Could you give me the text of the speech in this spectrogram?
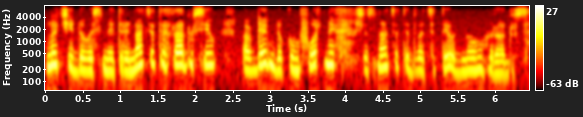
вночі до 8-13 градусів, а вдень до комфортних 16-21 градуса.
